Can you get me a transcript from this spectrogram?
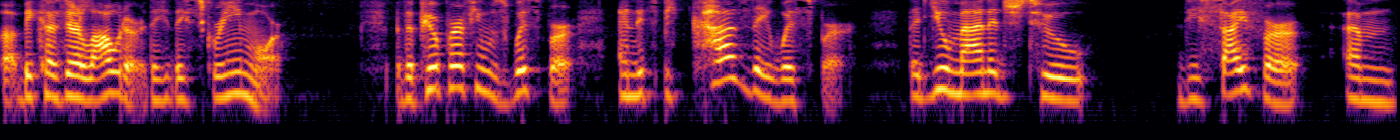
uh, because they're louder, they they scream more. But the pure perfumes whisper, and it's because they whisper that you manage to decipher um,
